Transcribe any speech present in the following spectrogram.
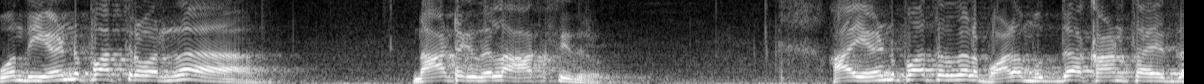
ಒಂದು ಹೆಣ್ಣು ಪಾತ್ರವನ್ನು ನಾಟಕದಲ್ಲಿ ಹಾಕ್ಸಿದ್ರು. ಆ ಹೆಣ್ಣು ಪಾತ್ರದಲ್ಲಿ ಭಾಳ ಮುದ್ದ ಕಾಣ್ತಾ ಇದ್ದ.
